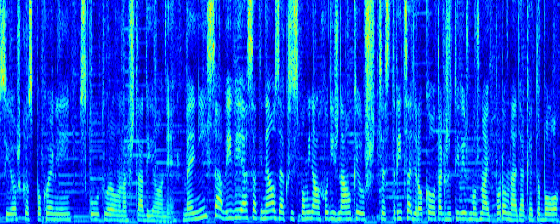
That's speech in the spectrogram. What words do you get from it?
si Joško spokojný s kultúrou na štadióne. Mení sa, vyvíja sa, ty naozaj, ako si spomínal, chodíš na hokej už cez 30 rokov, takže ty vieš možno aj porovnať, aké to bolo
